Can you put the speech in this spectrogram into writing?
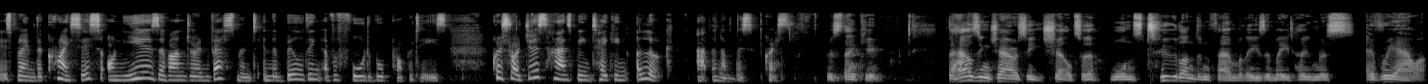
It's blamed the crisis on years of underinvestment in the building of affordable properties. Chris Rogers has been taking a look at the numbers. Chris. Chris, thank you. The housing charity Shelter warns two London families are made homeless every hour.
